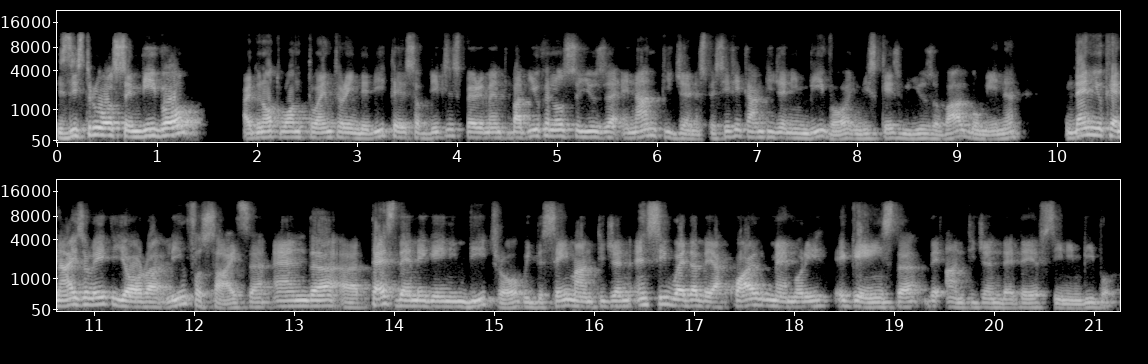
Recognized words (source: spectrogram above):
Is this true also in vivo? I do not want to enter in the details of this experiment, but you can also use an antigen, a specific antigen in vivo. In this case, we use ovalbumin. And then you can isolate your uh, lymphocytes and uh, uh, test them again in vitro with the same antigen and see whether they acquire memory against uh, the antigen that they have seen in vivo.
